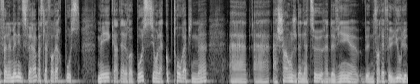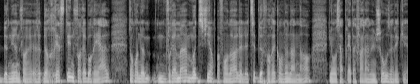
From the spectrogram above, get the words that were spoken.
phénomène est différent parce que la forêt repousse. Mais quand elle repousse, si on la coupe trop rapidement, elle, elle, elle change de nature. Elle devient euh, une forêt feuillue au lieu de devenir une forêt, de rester une forêt boréale. Donc, on a vraiment modifié en profondeur le, le type de forêt qu'on a dans le nord. Puis on s'apprête à faire la même chose avec, euh,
